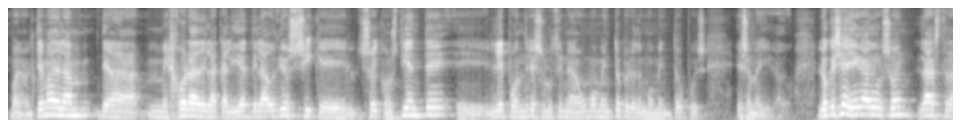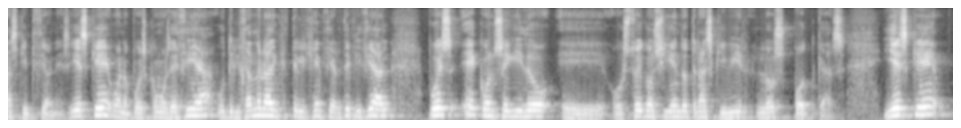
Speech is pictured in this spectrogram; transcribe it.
bueno, el tema de la, mejora de la calidad del audio sí que soy consciente, eh, le pondré solución en algún momento, pero de momento pues eso no ha llegado. Lo que sí ha llegado son las transcripciones. Y es que, bueno, pues como os decía, utilizando la inteligencia artificial, pues he conseguido eh, o estoy consiguiendo transcribir los podcasts. Y es que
